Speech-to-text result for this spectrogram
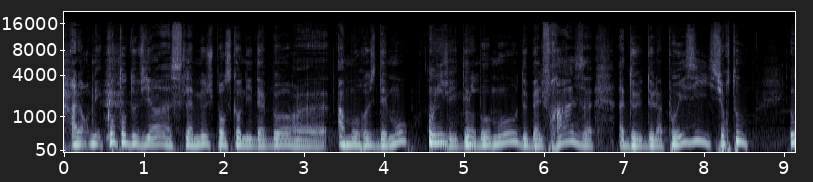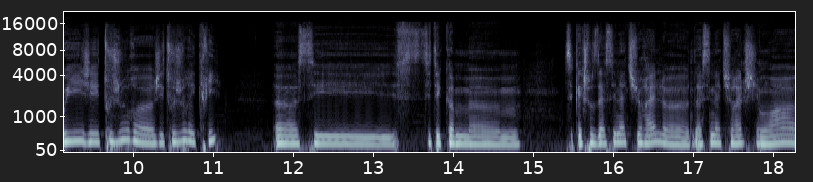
Alors, mais quand on devient slameuse, je pense qu'on est d'abord amoureuse des mots. Hein, oui, des, beaux mots, de belles phrases, de, de la poésie surtout. Oui, j'ai toujours, euh, j'ai toujours écrit. Euh, c'était comme, euh, c'est quelque chose d'assez naturel, euh, d'assez naturel chez moi.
